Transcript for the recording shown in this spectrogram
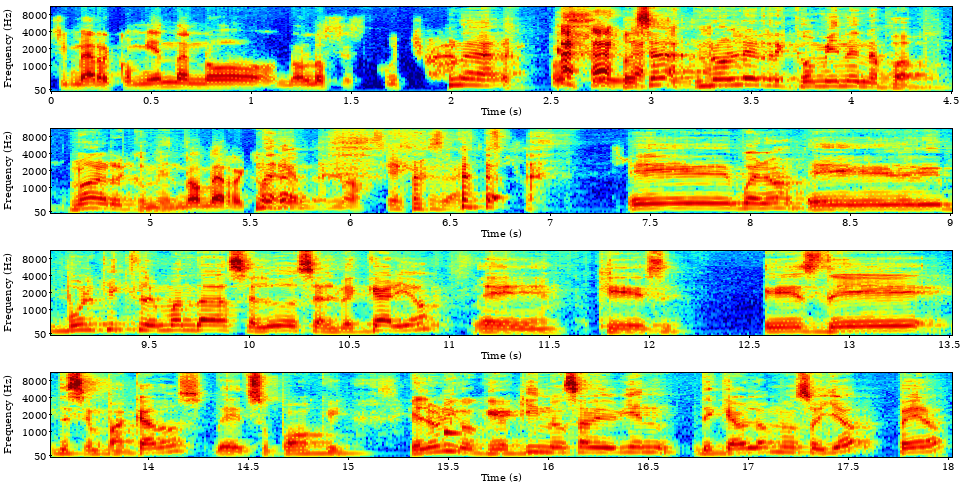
si me recomiendan, no, no los escucho. Entonces, o sea, no le recomienden a Papo. No le recomienden. No me recomienden, no. Sí, exacto. eh, bueno, eh, Bullkick le manda saludos al becario, eh, que es, es de Desempacados. Eh, supongo que el único que aquí no sabe bien de qué hablamos soy yo, pero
